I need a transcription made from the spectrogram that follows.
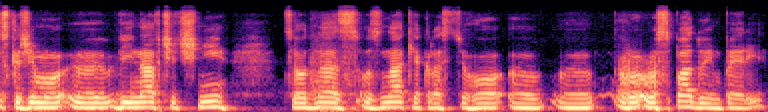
скажімо, війна в Чечні це одна з ознак якраз цього е, е, розпаду імперії.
